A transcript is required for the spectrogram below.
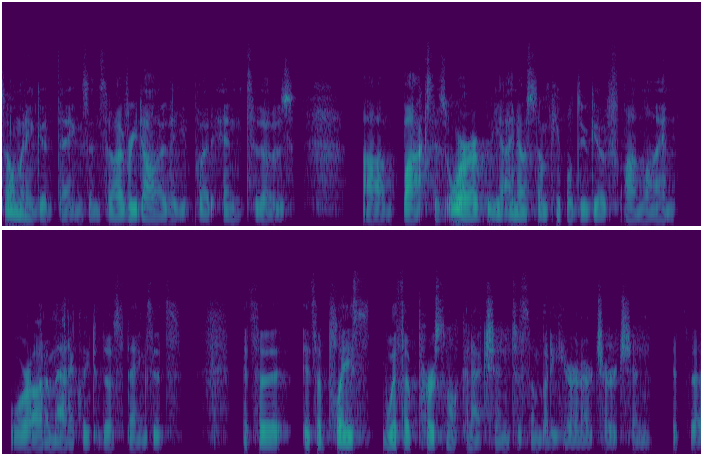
so many good things. And so every dollar that you put into those um, boxes, or I know some people do give online or automatically to those things. It's it's a it's a place with a personal connection to somebody here in our church, and it's a,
